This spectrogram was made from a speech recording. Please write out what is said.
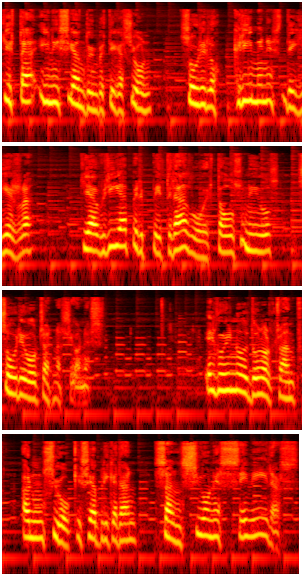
que está iniciando investigación sobre los crímenes de guerra que habría perpetrado Estados Unidos sobre otras naciones. El gobierno de Donald Trump anunció que se aplicarán sanciones severas,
